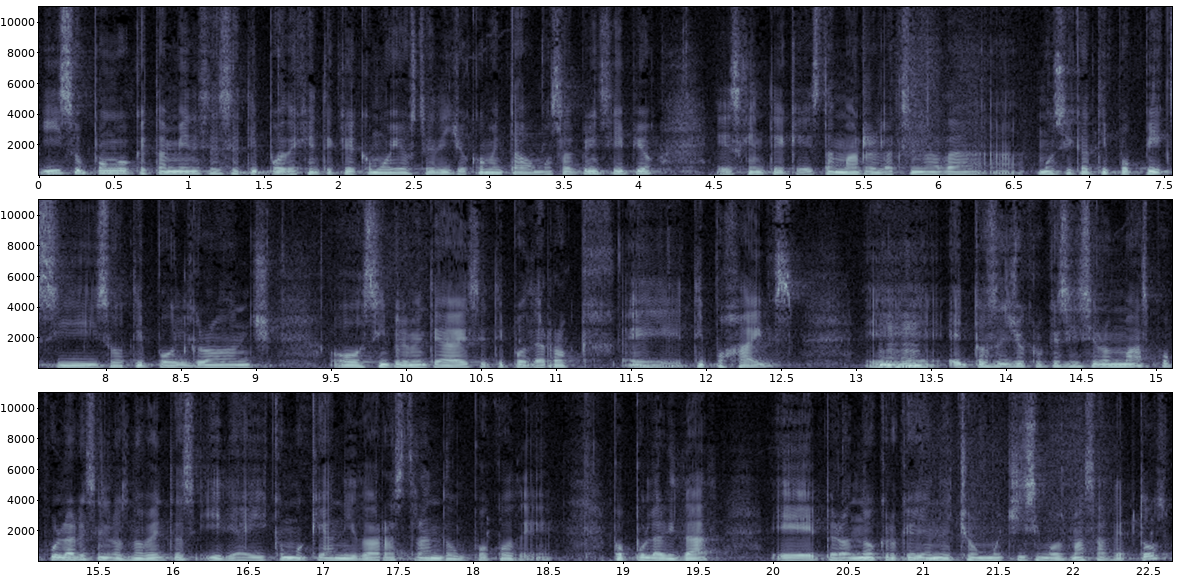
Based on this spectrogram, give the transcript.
y supongo que también es ese tipo de gente que como ya usted y yo comentábamos al principio, es gente que está más relacionada a música tipo Pixies o tipo el grunge o simplemente a ese tipo de rock eh, tipo Hives. Eh, entonces yo creo que se hicieron más populares en los noventas y de ahí como que han ido arrastrando un poco de popularidad, eh, pero no creo que hayan hecho muchísimos más adeptos.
